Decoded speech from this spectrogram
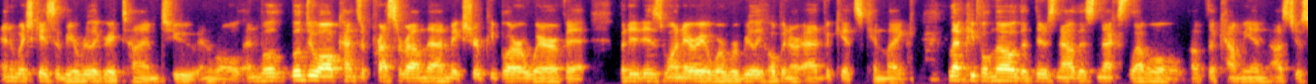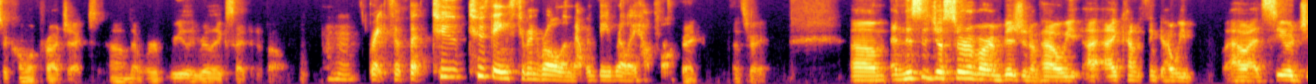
and in which case it'd be a really great time to enroll. And we'll we'll do all kinds of press around that and make sure people are aware of it. But it is one area where we're really hoping our advocates can like let people know that there's now this next level of the Count Me In Osteosarcoma project um, that we're really really excited about. Mm-hmm. Great. So, but two two things to enroll in that would be really helpful. Right. That's right. Um, and this is just sort of our envision of how we. I, I kind of think how we how at COG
